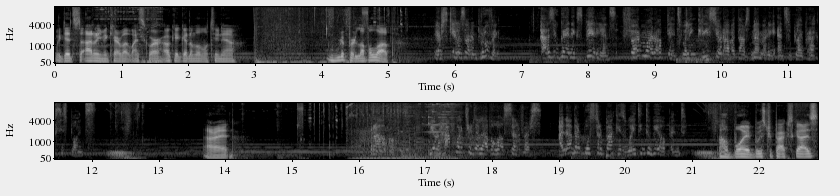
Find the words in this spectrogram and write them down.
We did st I don't even care about my score. Okay, good, I'm level 2 now. Ripper, level up. Your skills are improving. As you gain experience, firmware updates will increase your avatar's memory and supply praxis points. Alright. Bravo. You're halfway through the level 1 servers. Another booster pack is waiting to be opened. Oh boy, booster packs, guys.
